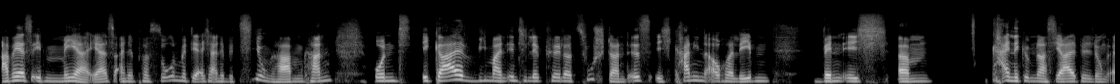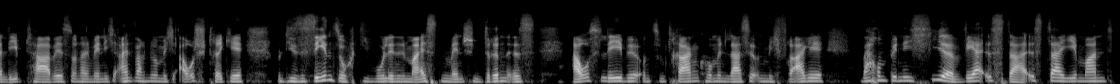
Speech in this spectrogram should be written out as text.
Aber er ist eben mehr. Er ist eine Person, mit der ich eine Beziehung haben kann. Und egal wie mein intellektueller Zustand ist, ich kann ihn auch erleben, wenn ich ähm, keine Gymnasialbildung erlebt habe, sondern wenn ich einfach nur mich ausstrecke und diese Sehnsucht, die wohl in den meisten Menschen drin ist, auslebe und zum Tragen kommen lasse und mich frage, warum bin ich hier? Wer ist da? Ist da jemand,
